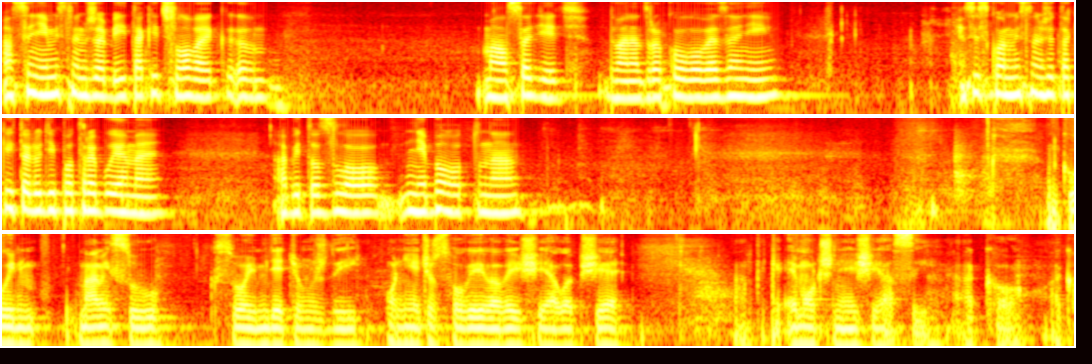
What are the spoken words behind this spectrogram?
Asi nemyslím, že by taký človek um, mal sedieť 12 rokov vo väzení. Ja si skôr myslím, že takýchto ľudí potrebujeme, aby to zlo nebolo tu na Queen mami sú svojim deťom vždy o niečo svovievavejšie a lepšie a také emočnejšie asi ako, ako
